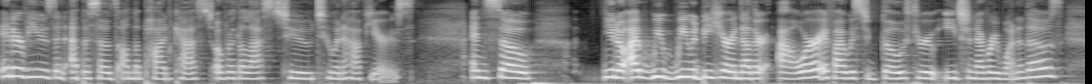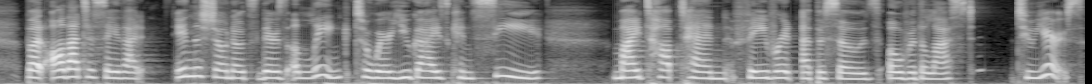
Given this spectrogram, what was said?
interviews and episodes on the podcast over the last two, two and a half years. And so, you know, I we we would be here another hour if I was to go through each and every one of those. But all that to say that in the show notes, there's a link to where you guys can see my top 10 favorite episodes over the last two years.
